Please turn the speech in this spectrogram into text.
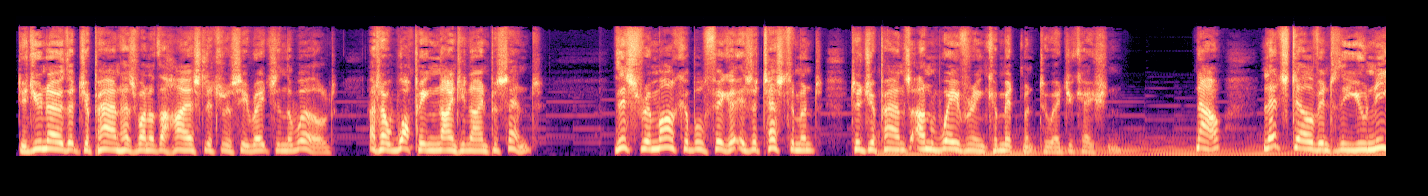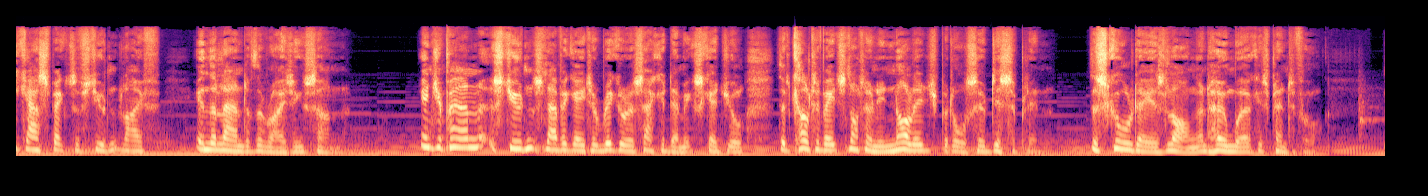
Did you know that Japan has one of the highest literacy rates in the world, at a whopping 99%? This remarkable figure is a testament to Japan's unwavering commitment to education. Now, let's delve into the unique aspects of student life in the land of the rising sun. In Japan, students navigate a rigorous academic schedule that cultivates not only knowledge but also discipline. The school day is long and homework is plentiful.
